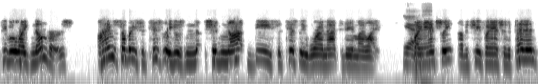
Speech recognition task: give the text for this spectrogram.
people who like numbers, I'm somebody statistically who should not be statistically where I'm at today in my life. Yes. Financially, I've achieved financial independence.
